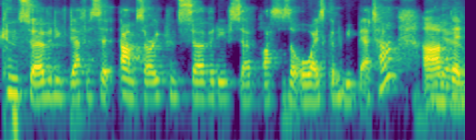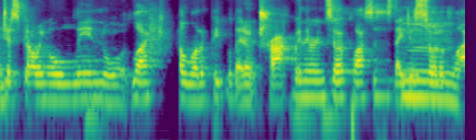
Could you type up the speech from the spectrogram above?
conservative deficit i'm sorry conservative surpluses are always going to be better um, yeah. than just going all in or like a lot of people they don't track when they're in surpluses they just mm. sort of mm. like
